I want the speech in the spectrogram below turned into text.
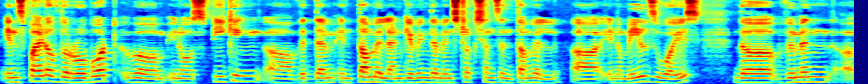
In spite of the robot um, you know speaking uh, with them in tamil and giving them instructions in tamil uh, in a male's voice the women uh,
